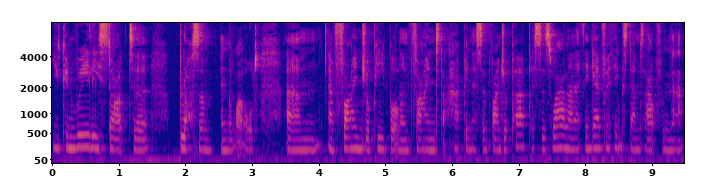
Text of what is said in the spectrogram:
you can really start to blossom in the world um, and find your people and find that happiness and find your purpose as well. And I think everything stems out from that.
